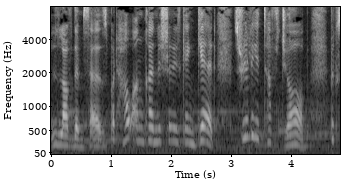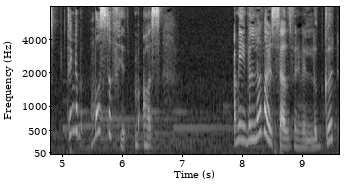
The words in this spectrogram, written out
love themselves. But how unconditional it can get, it's really a tough job. Because think about most of it, us, I mean, we love ourselves when we look good.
